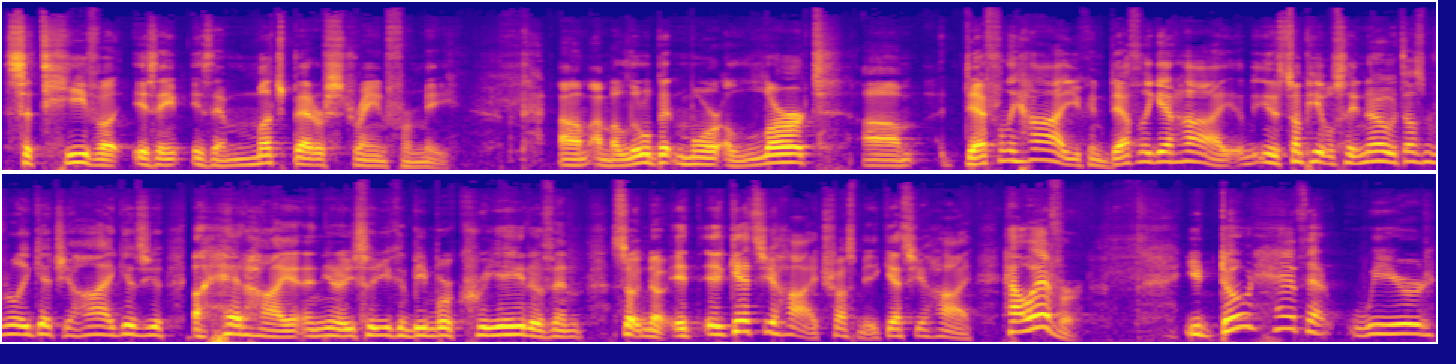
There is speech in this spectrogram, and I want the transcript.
sativa is a, is a much better strain for me. Um, I'm a little bit more alert. Um, definitely high. You can definitely get high. You know, some people say no, it doesn't really get you high. It gives you a head high, and you know, so you can be more creative. And so no, it, it gets you high. Trust me, it gets you high. However, you don't have that weird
